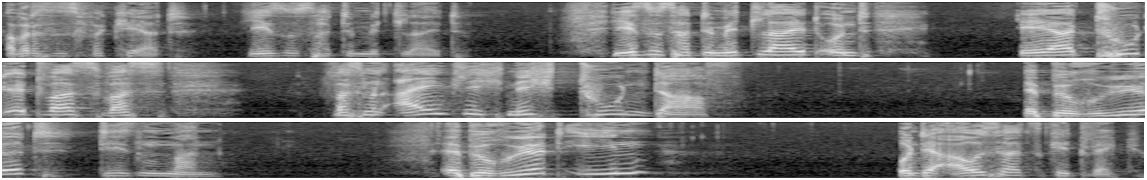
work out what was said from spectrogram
Aber das ist verkehrt. Jesus hatte Mitleid. Jesus hatte Mitleid und er tut etwas, was, was man eigentlich nicht tun darf. Er berührt diesen Mann. Er berührt ihn und der Aussatz geht weg.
